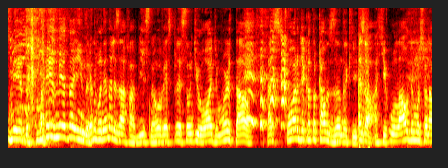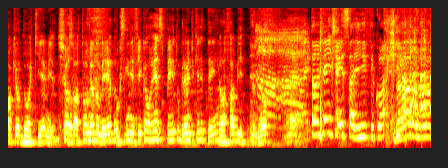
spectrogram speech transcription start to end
Medo, mais medo ainda. Eu não vou nem analisar a Fabi, senão eu vou ver a expressão de ódio mortal, a discórdia que eu tô causando aqui. Mas ó, aqui, o laudo emocional que eu dou aqui é medo. Show. Eu só tô vendo medo, o que significa o respeito grande que ele tem pela Fabi, entendeu? É. Então, gente, é isso aí. Ficou aqui. Não, não, não, não,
